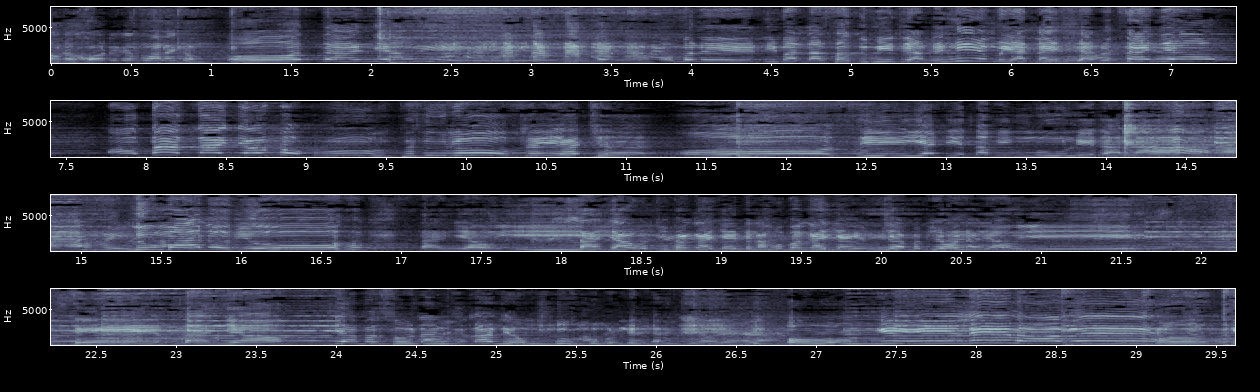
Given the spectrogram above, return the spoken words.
င်း အကြောင်းတော့ခေါ်နေတယ်သွားလိုက်တော့ အိုးတန်ရောင်းရေအမလေးဒီမှာလာဆောက်ကမင်းတရားဒီနေ့မရတိုင်းရှာလို့တန်ရောင်းအော်တတန်ရောင်းမဟုတ်ဘူးဘသူတို့ဆေးရက်ချက်အိုးစီရက်တွေတပ်ပြီးမူးနေတာလားလူမားတို့မျိုးတန်ရောင်းရေတန်ရောင်းကိုဒီဘက်ကရိုက်တယ်လားဟိုဘက်ကရိုက်ပြန်မပြောနိုင်ရောင်းရေဒီတန်ရောင်းပြန်မဆိုနိုင်လားနေမူးနေโอเคလေးပါပဲ โอเค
